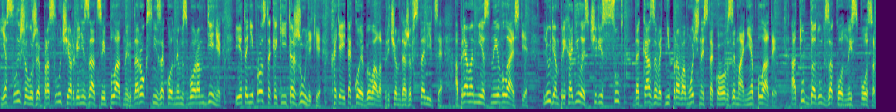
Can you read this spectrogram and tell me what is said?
Я слышал уже про случаи организации платных дорог с незаконным сбором денег. И это не просто какие-то жулики, хотя и такое бывало, причем даже в столице, а прямо местные власти. Людям приходилось через суд доказывать неправомочность такого взимания платы. А тут дадут законный способ.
